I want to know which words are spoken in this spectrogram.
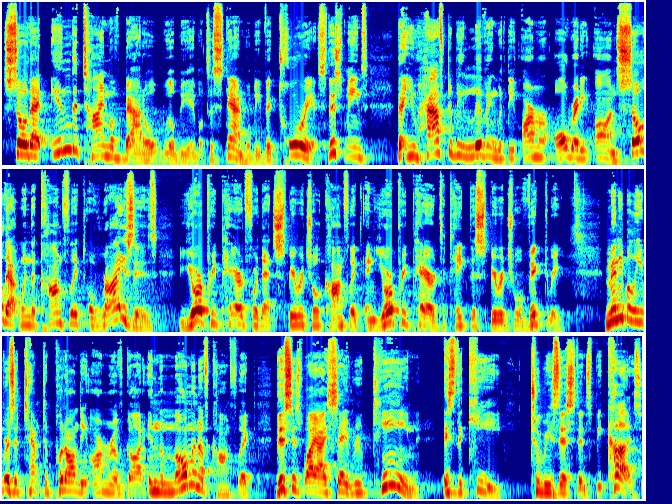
so that in the time of battle, we'll be able to stand, we'll be victorious. This means that you have to be living with the armor already on so that when the conflict arises, you're prepared for that spiritual conflict and you're prepared to take the spiritual victory. Many believers attempt to put on the armor of God in the moment of conflict. This is why I say routine is the key to resistance because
